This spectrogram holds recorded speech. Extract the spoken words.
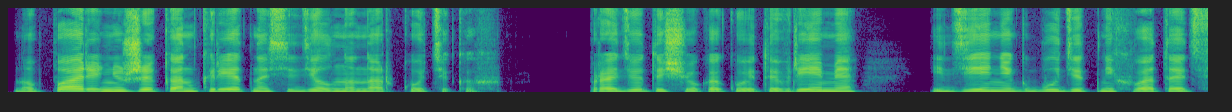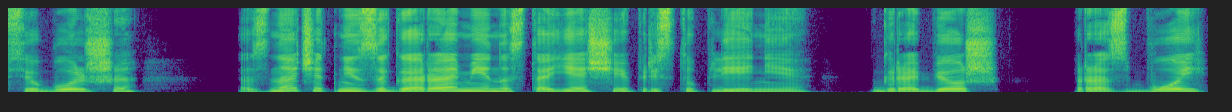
но парень уже конкретно сидел на наркотиках. Пройдет еще какое-то время, и денег будет не хватать все больше, а значит, не за горами и настоящее преступление — грабеж, разбой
